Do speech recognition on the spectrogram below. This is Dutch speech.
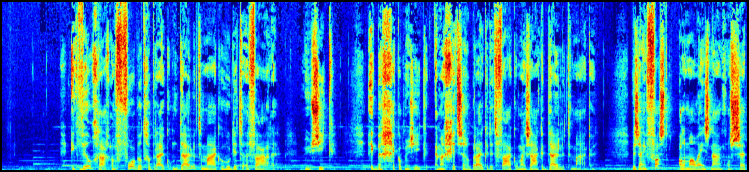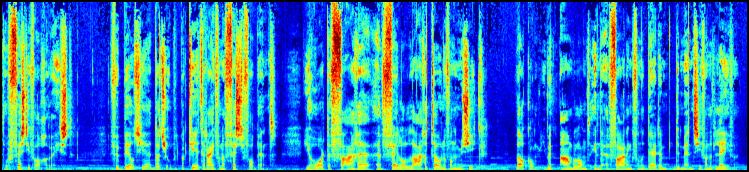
Ik wil graag een voorbeeld gebruiken om duidelijk te maken hoe dit te ervaren: muziek. Ik ben gek op muziek en mijn gidsen gebruiken dit vaak om mijn zaken duidelijk te maken. We zijn vast allemaal eens naar een concert of festival geweest. Verbeeld je dat je op het parkeerterrein van een festival bent. Je hoort de vage en veelal lage tonen van de muziek. Welkom, je bent aanbeland in de ervaring van de derde dimensie van het leven.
